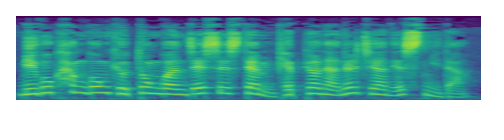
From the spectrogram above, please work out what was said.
미국 항공교통관제 시스템 개편안을 제안했습니다.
